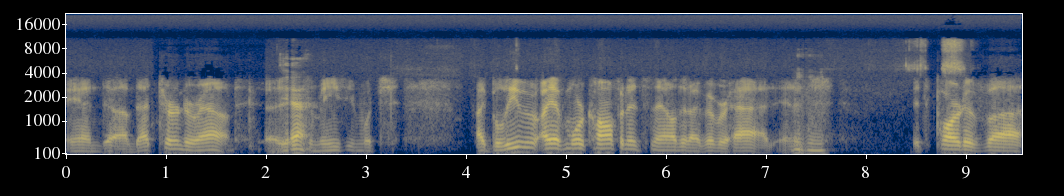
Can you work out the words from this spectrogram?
and uh, that turned around. Uh, Yeah. It's amazing what's. I believe I have more confidence now than I've ever had, and Mhm. it's it's part of uh,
